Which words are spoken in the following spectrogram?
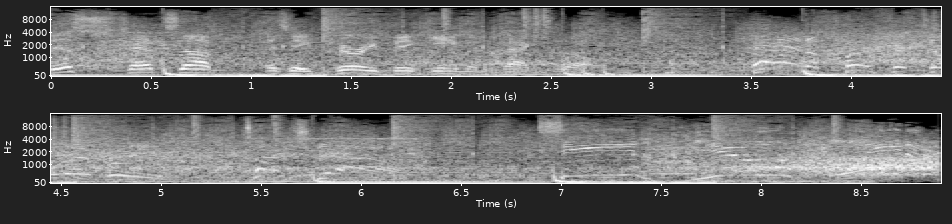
This sets up as a very big game in the Pac-12. And a perfect delivery. Touchdown. See you later.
